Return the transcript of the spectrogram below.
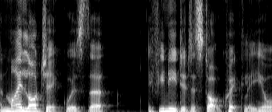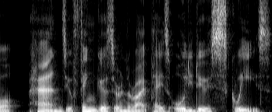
And my logic was that if you needed to stop quickly, your hands, your fingers are in the right place. All you do is squeeze.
